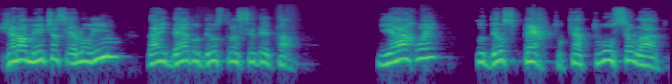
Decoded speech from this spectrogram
Geralmente, assim, Elohim dá a ideia do Deus transcendental. Yahweh, do Deus perto, que atua ao seu lado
